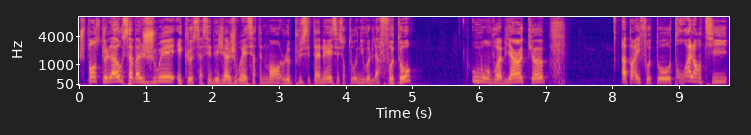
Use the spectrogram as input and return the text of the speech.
Je pense que là où ça va jouer, et que ça s'est déjà joué certainement le plus cette année, c'est surtout au niveau de la photo, où on voit bien que appareil photo, trois lentilles.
